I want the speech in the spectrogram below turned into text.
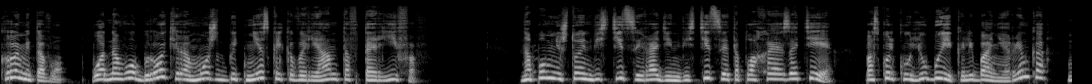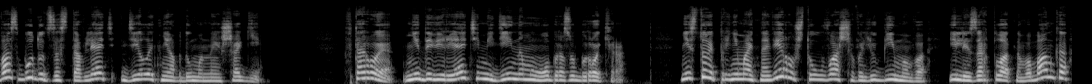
Кроме того, у одного брокера может быть несколько вариантов тарифов. Напомню, что инвестиции ради инвестиций – это плохая затея, поскольку любые колебания рынка вас будут заставлять делать необдуманные шаги. Второе. Не доверяйте медийному образу брокера. Не стоит принимать на веру, что у вашего любимого или зарплатного банка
